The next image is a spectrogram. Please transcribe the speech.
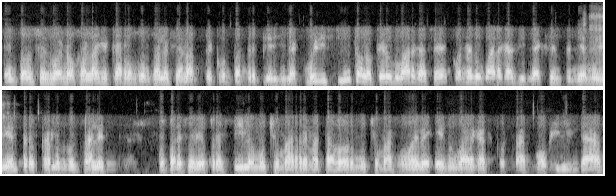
Entonces, bueno, ojalá que Carlos González se adapte con André Pierre Guignac, muy distinto a lo que era Edu Vargas, ¿eh? Con Edu Vargas Guignac se entendía muy bien, pero Carlos González me parece de otro estilo, mucho más rematador, mucho más nueve, Edu Vargas con más movilidad,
